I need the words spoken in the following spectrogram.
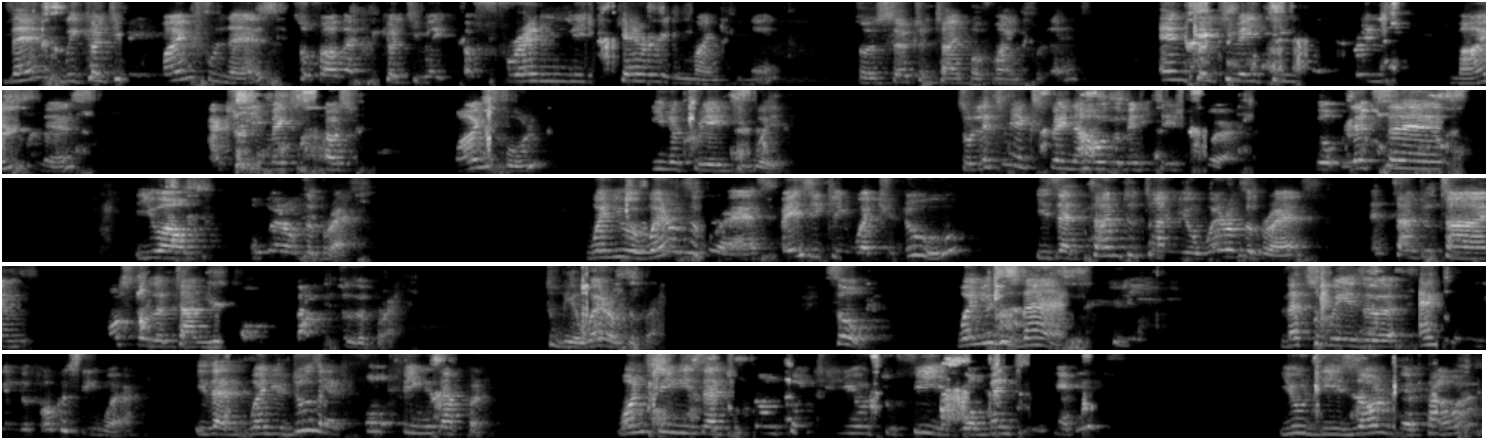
Then we cultivate mindfulness so far that we cultivate a friendly, caring mindfulness, so a certain type of mindfulness, and cultivating friendly mindfulness actually makes us mindful in a creative way. So let me explain how the meditation works. So let's say you are aware of the breath. When you're aware of the breath, basically what you do is that time to time you're aware of the breath, and time to time, most of the time, you come back to the breath to be aware of the breath. So when you do that, that's the way the anchoring and the focusing work. Is that when you do that, four things happen. One thing is that you don't continue to feed your mental habits. You dissolve their power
